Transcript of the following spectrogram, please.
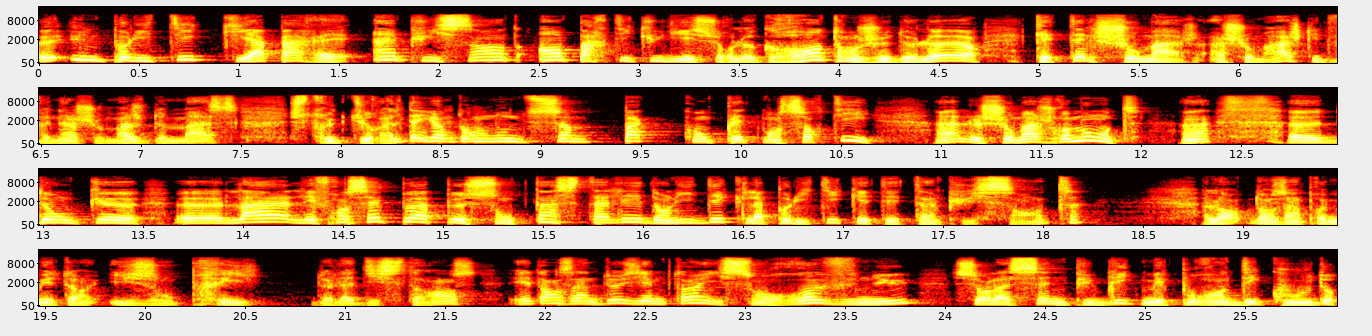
euh, une politique qui apparaît impuissante, en particulier sur le grand enjeu de l'heure, qu'était le chômage. Un chômage qui devenait un chômage de masse structurel, d'ailleurs dont nous ne sommes pas complètement sortis. hein. le chômage remonte. hein. Euh, donc euh, euh, là, les Français, peu à peu, sont installés dans l'idée que la politique était impuissante. Alors, dans un premier temps, ils ont pris de la distance, et dans un deuxième temps, ils sont revenus sur la scène publique, mais pour en découdre,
